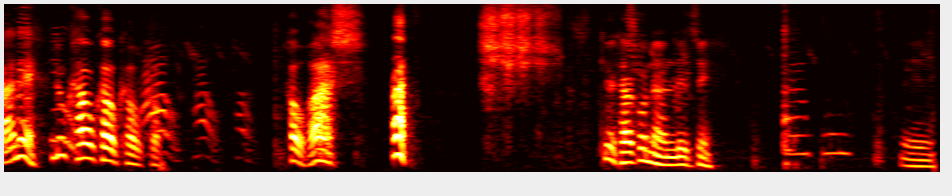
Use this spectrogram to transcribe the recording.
खाने? लु खाऊ खाऊ खाऊ खाऊ। खाऊ हाँस। के खाएको नानीले चाहिँ? ए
